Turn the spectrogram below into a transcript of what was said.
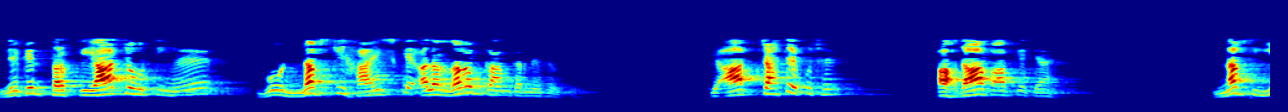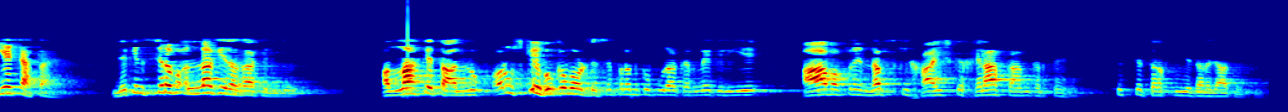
لیکن ترقیات جو ہوتی ہیں، وہ نفس کی خواہش کے الرغم کام کرنے سے ہوتی ہے کہ آپ چاہتے کچھ ہیں، اہداف آپ کے کیا ہیں؟ نفس یہ چاہتا ہے، لیکن صرف اللہ کی رضا کے لیے، اللہ کے تعلق اور اس کے حکم اور ڈسپلن کو پورا کرنے کے لیے آپ اپنے نفس کی خواہش کے خلاف کام کرتے ہیں۔ اس سے ترقی یہ درجات ہوتی ہیں۔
